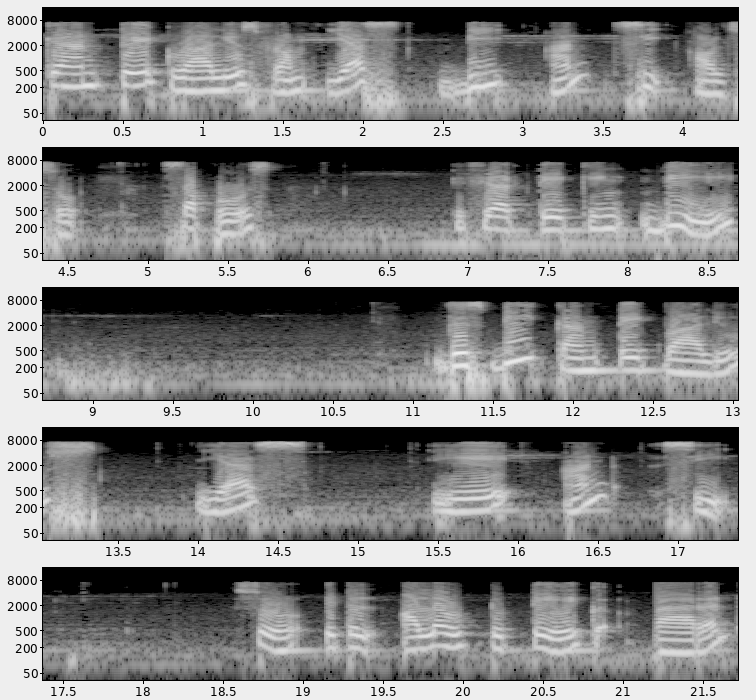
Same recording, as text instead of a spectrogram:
can take values from S, B and C also. Suppose if you are taking B, this B can take values S, A and C. So it will allow to take parent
